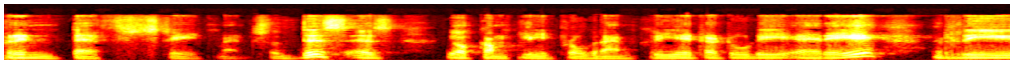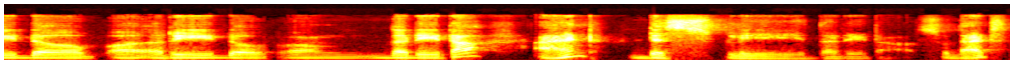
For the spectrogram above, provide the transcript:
printf statement. So this is your complete program. Create a 2D array, read uh, uh, read uh, um, the data, and display the data. So that's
